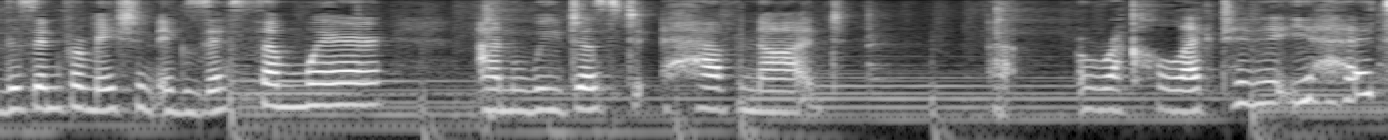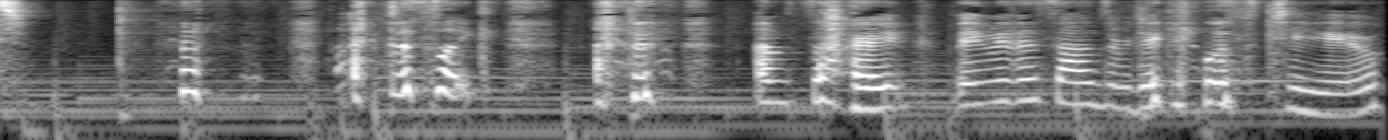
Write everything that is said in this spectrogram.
this information exists somewhere, and we just have not uh, recollected it yet? I'm just like, I'm sorry. Maybe this sounds ridiculous to you.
